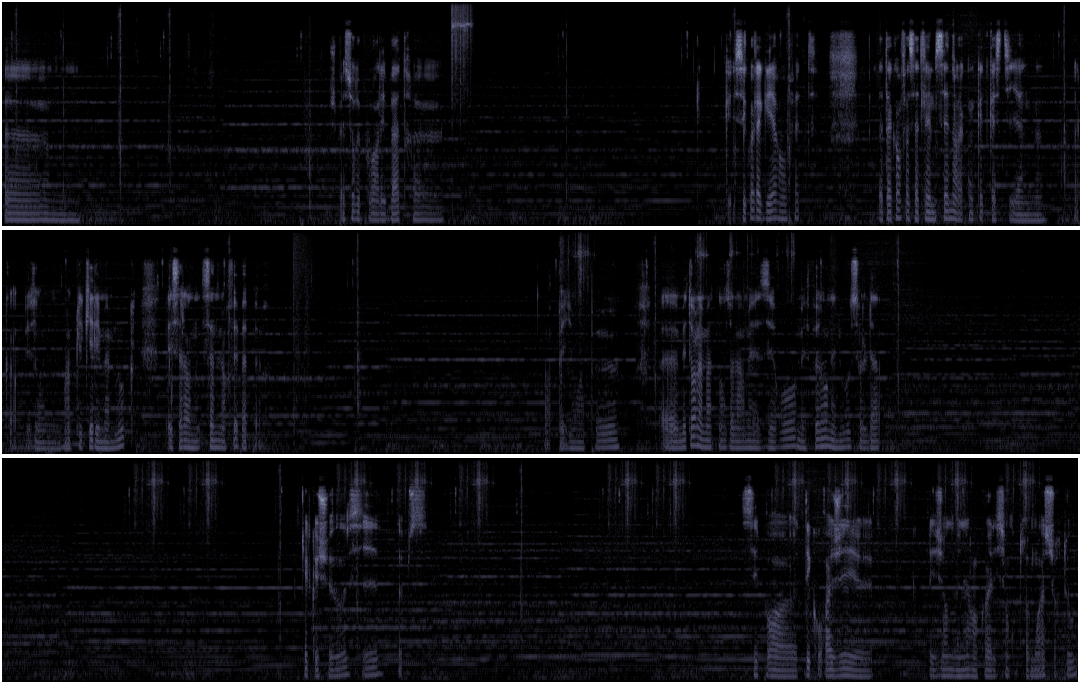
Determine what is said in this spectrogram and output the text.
Euh... Je suis pas sûr de pouvoir les battre. Euh... C'est quoi la guerre en fait? L'attaquant face à Tlemcen dans la conquête castillane. D'accord, ils ont impliqué les Mamelouks et ça, ça ne leur fait pas peur. Un peu. Euh, mettons la maintenance de l'armée à zéro, mais faisons des nouveaux soldats. Quelques chevaux aussi. C'est pour euh, décourager euh, les gens de venir en coalition contre moi surtout.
